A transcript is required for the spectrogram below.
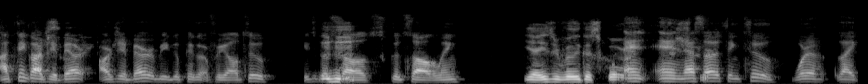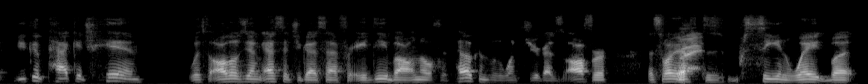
I think RJ Barrett, RJ Barrett would be a good pickup for y'all too. He's a good Mhm. solid, good solid wing. yeah, he's a really good scorer. And and that's the other thing too. What if like you could package him with all those young assets you guys have for AD, but I don't know if the Pelicans would want your guys' offer. That's why we have to see and wait. But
